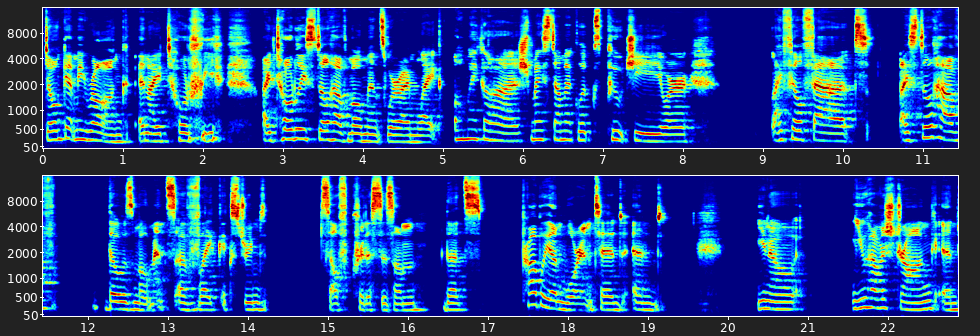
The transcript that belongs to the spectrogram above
don't get me wrong, and I totally I totally still have moments where I'm like, "Oh my gosh, my stomach looks poochy," or I feel fat. I still have those moments of like extreme self criticism that's probably unwarranted. And, you know, you have a strong and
